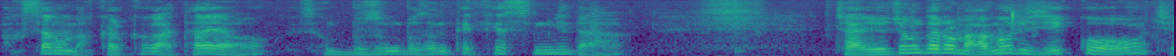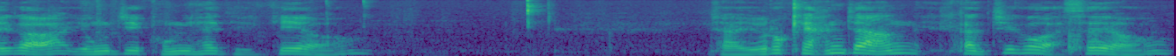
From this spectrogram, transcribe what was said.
막상 막할 것 같아요. 그래서 무승부 선택했습니다. 자, 이 정도로 마무리 짓고 제가 용지 공유해 드릴게요. 자, 이렇게 한 장 일단 찍어 왔어요.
